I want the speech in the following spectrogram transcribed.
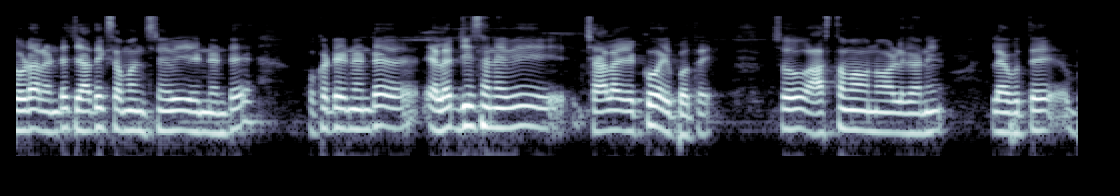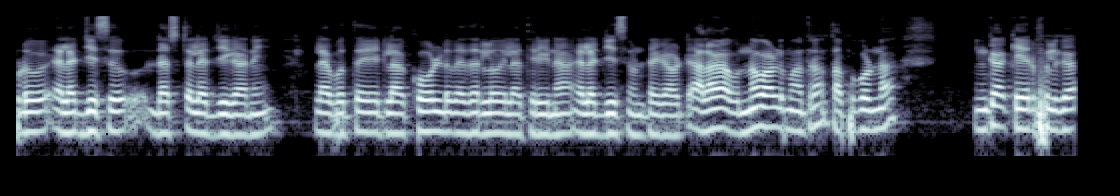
చూడాలంటే ఛాతీకి సంబంధించినవి ఏంటంటే ఒకటి ఏంటంటే ఎలర్జీస్ అనేవి చాలా ఎక్కువ అయిపోతాయి. సో ఆస్తమా ఉన్నవాళ్ళు కానీ లేకపోతే ఇప్పుడు ఎలర్జీస్ డస్ట్ ఎలర్జీ కానీ లేకపోతే ఇట్లా కోల్డ్ వెదర్లో ఇలా తిరిగిన ఎలర్జీస్ ఉంటాయి కాబట్టి అలా ఉన్నవాళ్ళు మాత్రం తప్పకుండా ఇంకా కేర్ఫుల్గా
